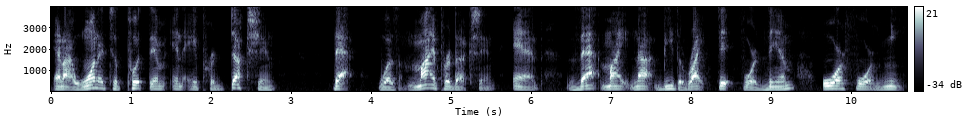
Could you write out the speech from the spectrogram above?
And I wanted to put them in a production that was my production and that might not be the right fit for them or for me.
